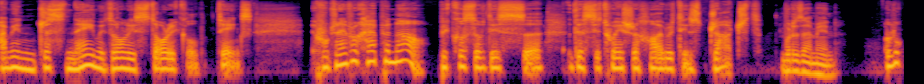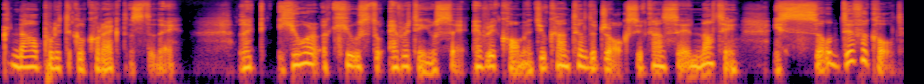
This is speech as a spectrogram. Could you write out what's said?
I mean, just name it, all historical things. It would never happen now because of this, uh, the situation, how everything is judged. What does that mean? Look now, political correctness today. Like you are accused to everything you say, every comment. You can't tell the jokes. You can't say nothing. It's so difficult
